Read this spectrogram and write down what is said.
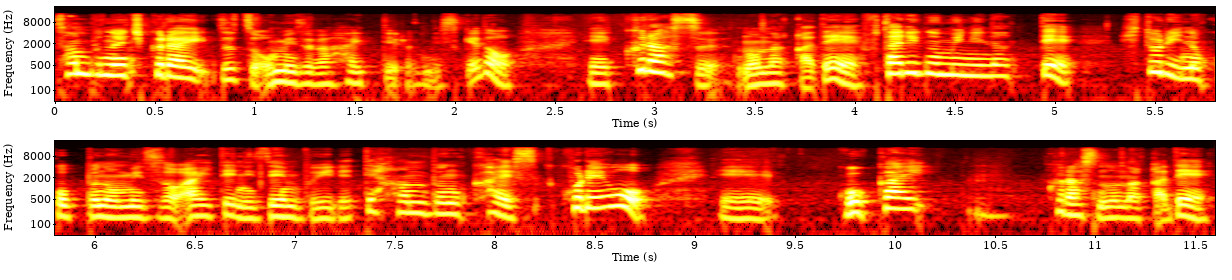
3分の1くらいずつお水が入ってるんですけど、えークラスの中で2人組になって1人のコップのお水を相手に全部入れて半分返すこれを、えー5回クラスの中で、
